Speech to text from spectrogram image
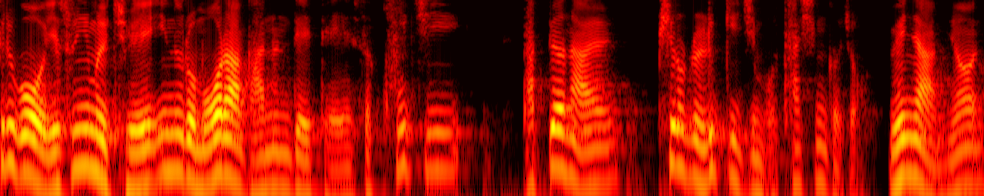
그리고 예수님을 죄인으로 몰아가는 데 대해서 굳이 답변할 필요를 느끼지 못하신 거죠. 왜냐하면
